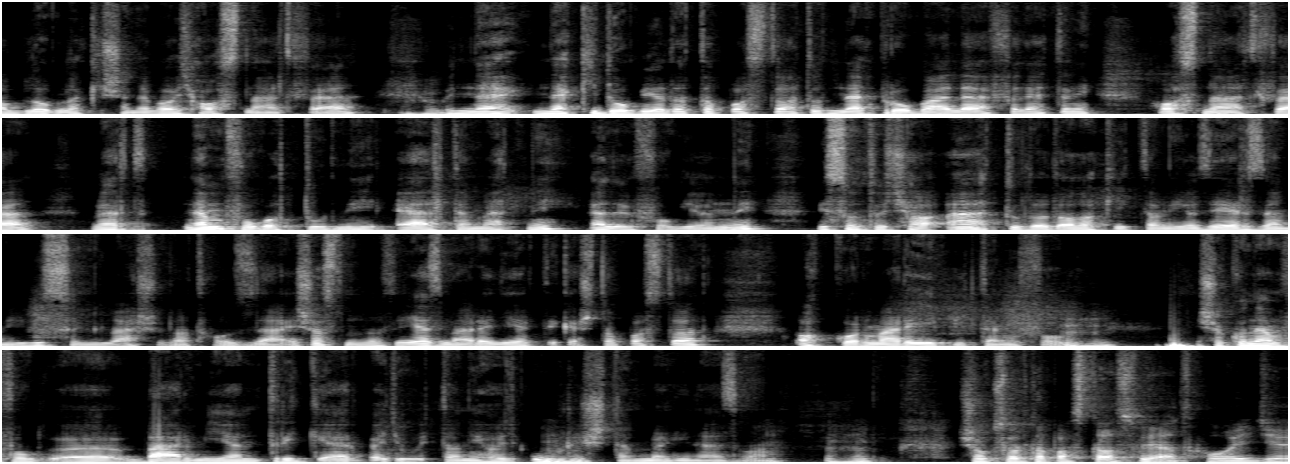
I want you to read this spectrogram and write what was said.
a blognak is a neve, hogy használt fel, uh-huh. hogy ne, ne kidobjad a tapasztalatot, ne próbáld elfelejteni, használt fel, mert nem fogod tudni eltemetni, elő fog jönni, viszont hogyha át tudod alakítani az érzelmi viszonyulásodat hozzá, és azt mondod, hogy ez már egy értékes tapasztalat, akkor már építeni fog. Uh-huh és akkor nem fog bármilyen triggerbe gyújtani, hogy mhm. úristen, megint ez van. Uh-huh. Sokszor tapasztalsz olyat, hogy,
